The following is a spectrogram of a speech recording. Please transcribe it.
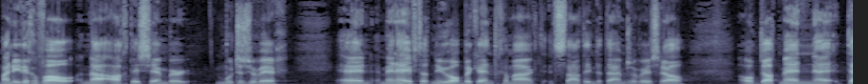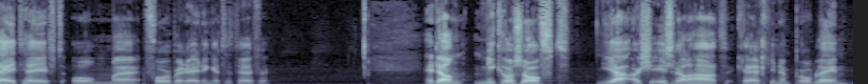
Maar in ieder geval, na 8 december moeten ze weg. En men heeft dat nu al bekendgemaakt. Het staat in de Times of Israel. Opdat men uh, tijd heeft om uh, voorbereidingen te treffen. En dan Microsoft. Ja, als je Israël haat, krijg je een probleem.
